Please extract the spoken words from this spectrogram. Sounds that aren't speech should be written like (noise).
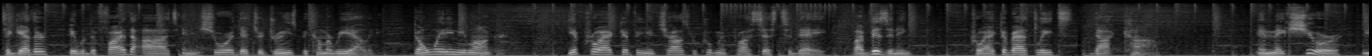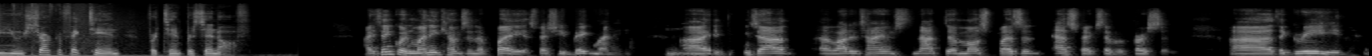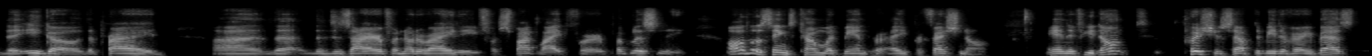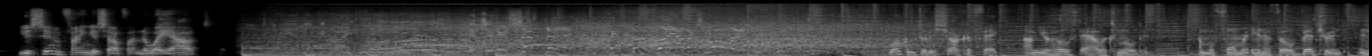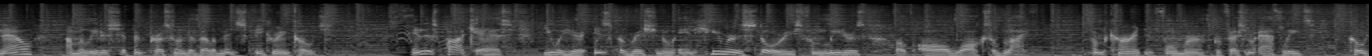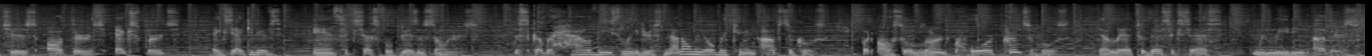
Together, they will defy the odds and ensure that your dreams become a reality. Don't wait any longer. Get proactive in your child's recruitment process today by visiting proactiveathletes.com. And make sure you use Shark Effect 10 for 10% off. I think when money comes into play, especially big money, mm-hmm. uh, it brings out a lot of times not the most pleasant aspects of a person uh, the greed, the ego, the pride, uh, the, the desire for notoriety, for spotlight, for publicity. All those things come with being a professional. And if you don't push yourself to be the very best, you soon find yourself on the way out. It's intercepted, picked up by Alex Molden. Welcome to the Shark Effect. I'm your host, Alex Molden. I'm a former NFL veteran, and now I'm a leadership and personal development speaker and coach. In this podcast, you will hear inspirational and humorous stories from leaders of all walks of life, from current and former professional athletes, coaches, authors, experts, executives, and successful business owners. Discover how these leaders not only overcame obstacles, but also learned core principles that led to their success when leading others.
